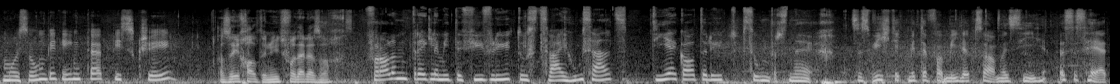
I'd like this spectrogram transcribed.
muss unbedingt etwas geschehen. Also ich halte nichts von dieser Sache. Vor allem die Regel mit den fünf Leuten aus zwei Haushalten die geht den Leuten besonders nahe. Es ist wichtig, mit der Familie zusammen zu sein. Es ist hart.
